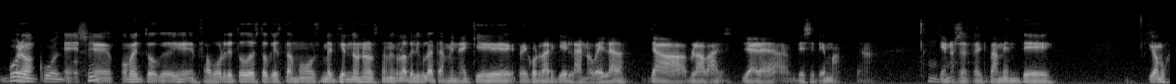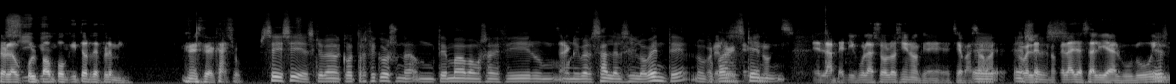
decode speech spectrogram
Bueno, en cuanto... eh, ¿sí? eh, un momento, que en favor de todo esto que estamos metiéndonos también con la película, también hay que recordar que la novela ya hablaba ya era de ese tema. O sea, que no es exactamente. Digamos que la Sí, culpa que- un poquito es de Fleming, en este caso. Sí, sí, es que el narcotráfico es una- un tema, vamos a decir, un- universal del siglo XX. Lo Por que pasa es que no en- es en la película solo, sino que se basaba. Eh, en la novela, eso es. novela ya salía el vudú y. es,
